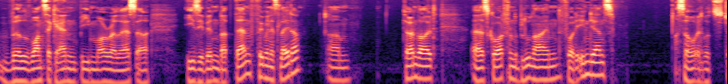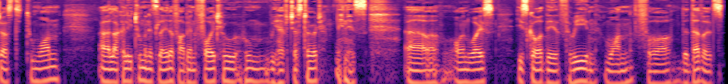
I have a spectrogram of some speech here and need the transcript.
will once again be more or less a easy win. But then three minutes later, um, Turnwald uh, scored from the blue line for the Indians. So it was just 2 1. Uh, luckily, two minutes later, Fabian Voigt, who, whom we have just heard in his uh, own voice, he scored the 3 1 for the Devils.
